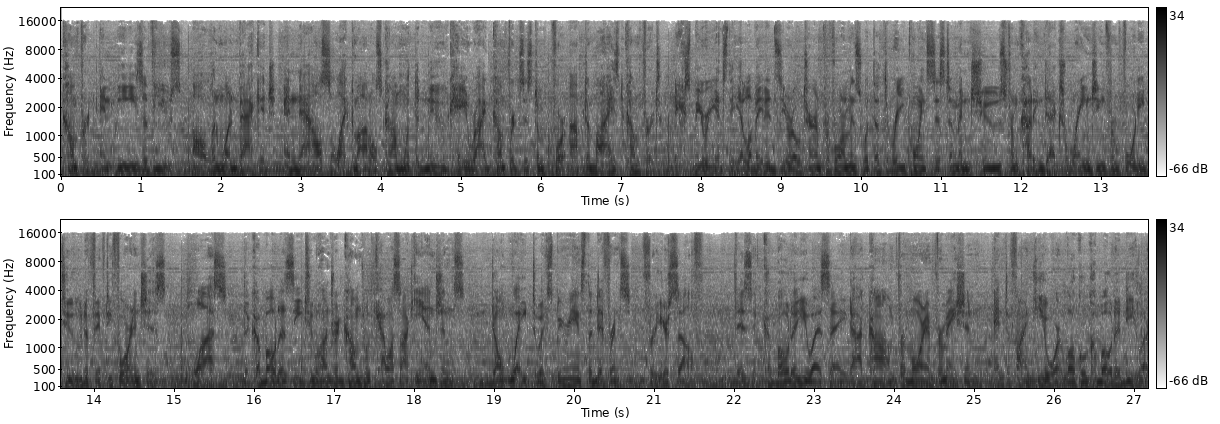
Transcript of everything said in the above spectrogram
comfort, and ease of use all in one package. And now select models come with the new K Ride comfort system for optimized comfort. Experience the elevated zero turn performance with the three point system and choose from cutting decks ranging from 42 to 54 inches. Plus, the Kubota Z200 comes with Kawasaki engines. Don't wait to experience the difference for yourself. Visit KubotaUSA.com for more information and to find your local Kubota dealer.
